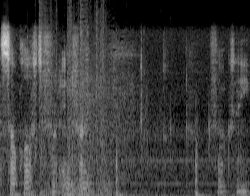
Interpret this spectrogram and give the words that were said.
so close to front in front. Fuck's sake.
